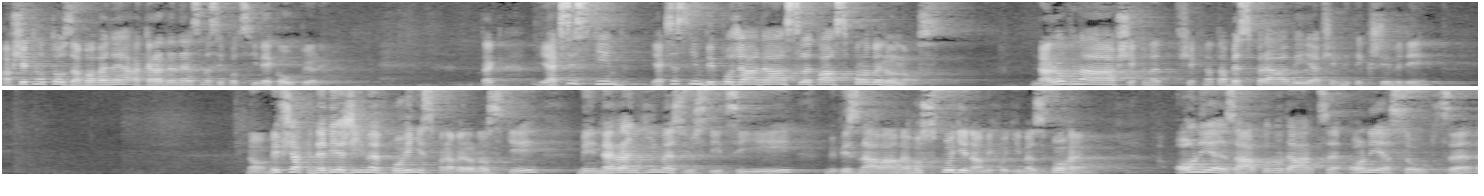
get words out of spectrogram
A všechno to zabavené a kradené jsme si poctivě koupili. Tak jak, si s tím, jak se s tím vypořádá slepá spravedlnost? narovná všechna, všechna ta bezpráví a všechny ty křivdy. No, my však nevěříme v bohyni spravedlnosti, my nerandíme s justicí, my vyznáváme hospodina, my chodíme s Bohem. On je zákonodárce, on je soudce,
